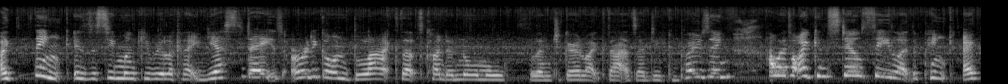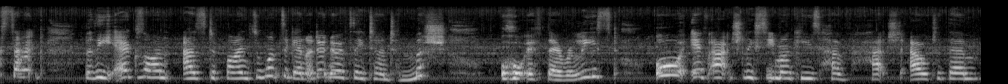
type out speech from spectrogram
I think is the sea monkey we were looking at yesterday. It's already gone black. That's kind of normal for them to go like that as they're decomposing. However, I can still see like the pink egg sac, but the eggs aren't as defined. So once again, I don't know if they turn to mush or if they're released or if actually sea monkeys have hatched out of them.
